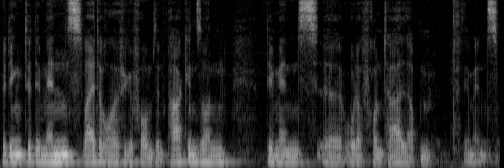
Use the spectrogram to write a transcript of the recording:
bedingte Demenz. Weitere häufige Formen sind Parkinson, Demenz äh, oder Frontallappendemenz.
